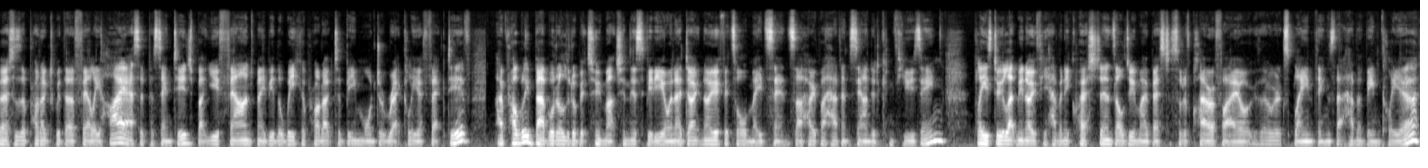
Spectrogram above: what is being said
versus a product with a fairly high acid percentage, but you found maybe the weaker product to be more directly effective. I probably babbled a little bit too much in this video and I don't know if it's all made sense. I hope I haven't sounded confusing. Please do let me know if you have any questions. I'll do my best to sort of clarify or, or explain things that haven't been clear.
